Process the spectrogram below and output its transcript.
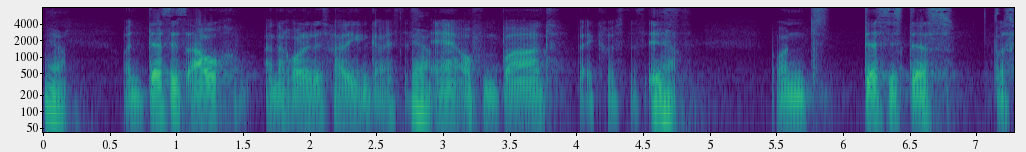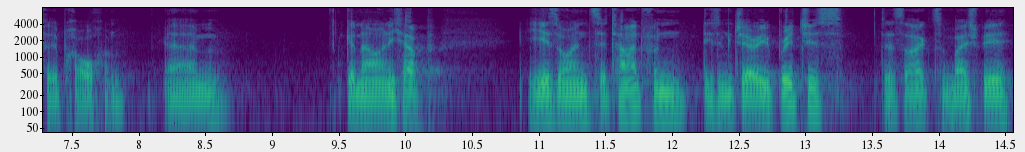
Ja. Und das ist auch eine Rolle des Heiligen Geistes. Er offenbart, wer Christus ist. Und das ist das, was wir brauchen. Ähm, genau, und ich habe hier so ein Zitat von diesem Jerry Bridges, der sagt zum Beispiel,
